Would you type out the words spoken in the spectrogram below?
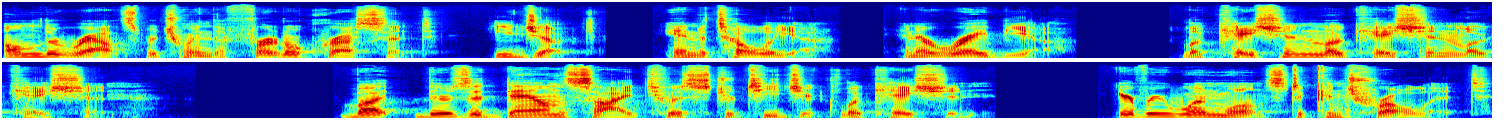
on the routes between the Fertile Crescent, Egypt, Anatolia, and Arabia. Location, location, location. But there's a downside to a strategic location. Everyone wants to control it.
